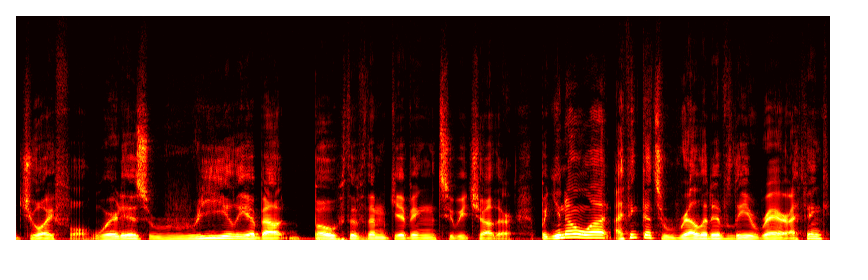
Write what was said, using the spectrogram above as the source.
joyful, where it is really about both of them giving to each other. But you know what? I think that's relatively rare. I think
